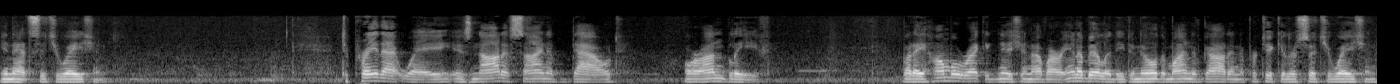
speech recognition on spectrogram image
in that situation. To pray that way is not a sign of doubt or unbelief, but a humble recognition of our inability to know the mind of God in a particular situation,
